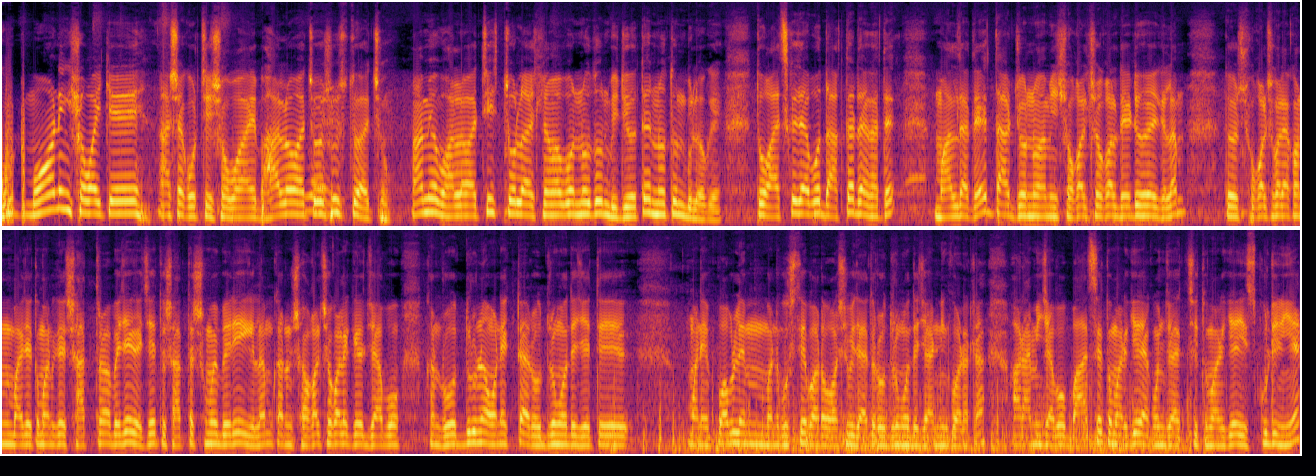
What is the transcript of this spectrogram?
গুড মর্নিং সবাইকে। আশা করছি সবাই ভালো আছো সুস্থ আছো। আমিও ভালো আছি। চলে আসলাম আবার নতুন ভিডিওতে নতুন ব্লগে। তো আজকে যাব ডাক্তার দেখাতে মালদাতে। তার জন্য আমি সকাল সকাল রেডি হয়ে গেলাম। তো সকাল সকাল এখন বাজে তোমাকে সাতটা বেজে গেছে। তো সাতটার সময় বেরিয়ে গেলাম। কারণ সকাল সকালে যাব। কারণ রৌদ্র না অনেকটা রৌদ্রের মধ্যে যেতে মানে প্রবলেম মানে বুঝতে পারো অসুবিধা এত রৌদ্রের মধ্যে জার্নি করাটা। আর আমি যাব বাসে তোমার গিয়ে এখন যাচ্ছি তোমার গিয়ে স্কুটি নিয়ে।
